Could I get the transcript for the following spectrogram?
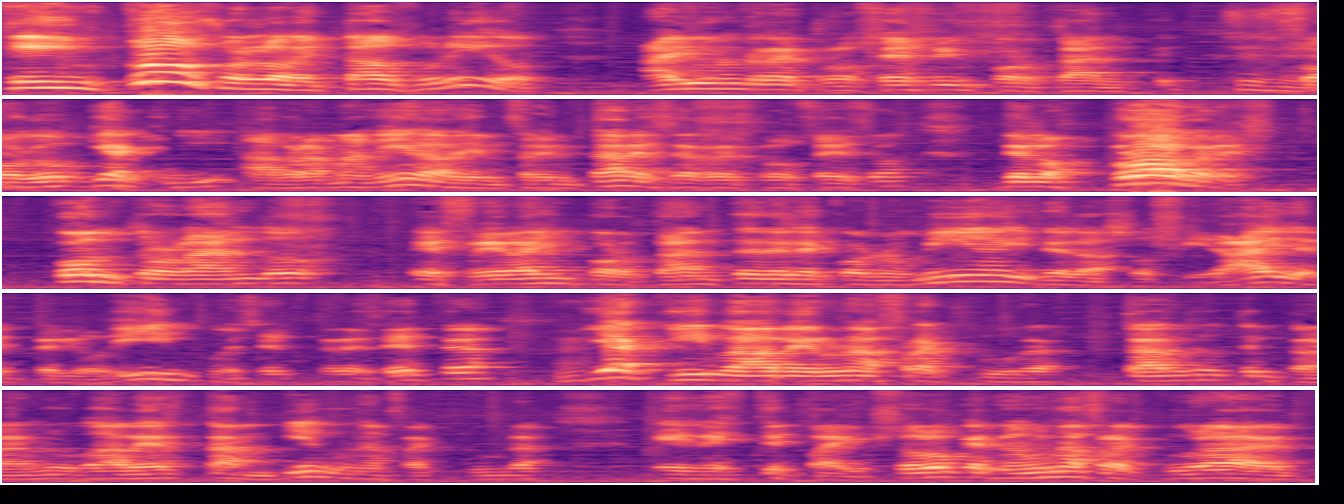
que incluso en los Estados Unidos hay un retroceso importante, solo que aquí habrá manera de enfrentar ese retroceso de los progres controlando esferas importantes de la economía y de la sociedad y del periodismo, etcétera, etcétera. Y aquí va a haber una fractura, tarde o temprano va a haber también una fractura en este país, solo que no es una fractura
